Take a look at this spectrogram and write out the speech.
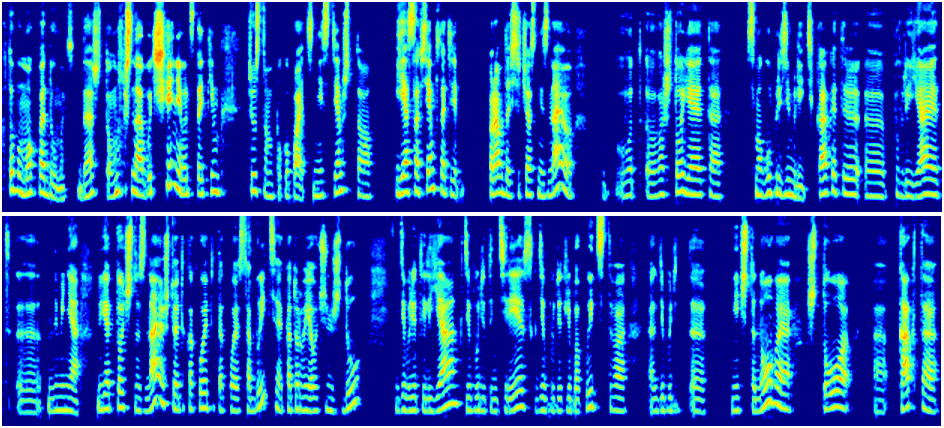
Кто бы мог подумать, да, что можно обучение вот с таким чувством покупать, не с тем, что... Я совсем, кстати, правда, сейчас не знаю, вот э, во что я это смогу приземлить, как это э, повлияет э, на меня. Но я точно знаю, что это какое-то такое событие, которого я очень жду, где будет Илья, где будет интерес, где будет любопытство, э, где будет э, нечто новое, что э, как-то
